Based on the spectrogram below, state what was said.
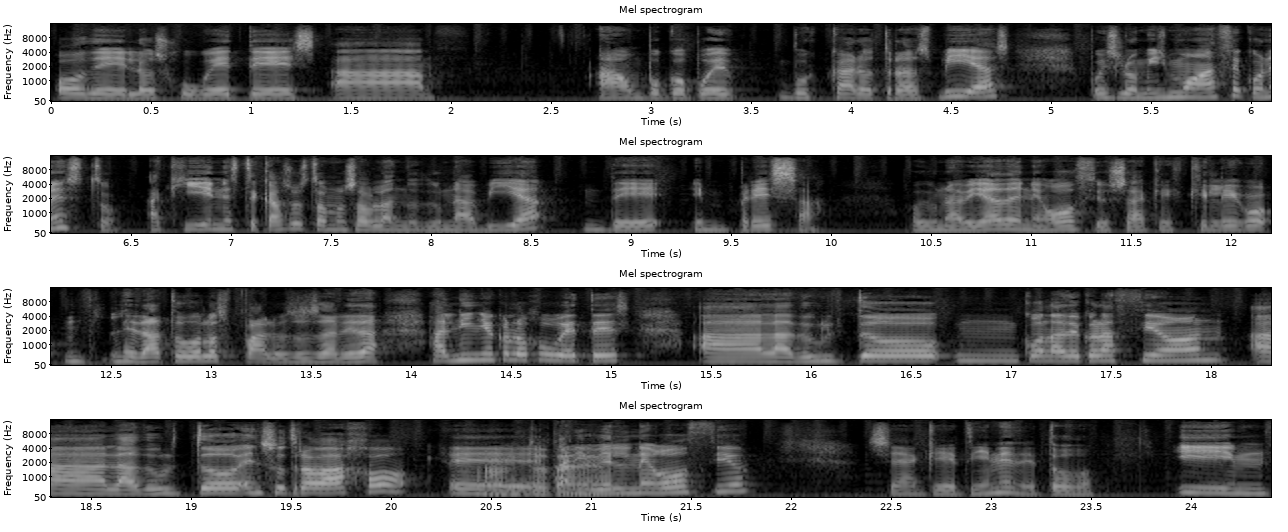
o de los juguetes a a un poco puede buscar otras vías, pues lo mismo hace con esto. Aquí en este caso estamos hablando de una vía de empresa o de una vía de negocio, o sea, que es que Lego le da todos los palos, o sea, le da al niño con los juguetes, al adulto mm, con la decoración, al adulto en su trabajo, eh, a nivel negocio, o sea, que tiene de todo. Y,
